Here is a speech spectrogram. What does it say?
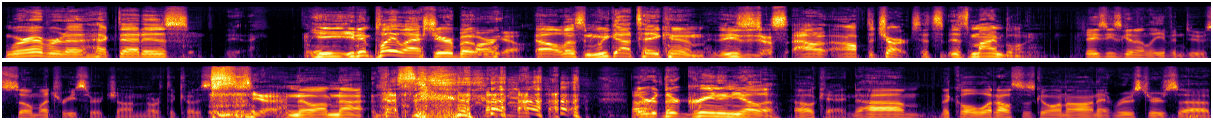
wherever the heck that is. He, he didn't play last year, but Fargo. oh, listen, we got to take him. He's just out off the charts. It's it's mind blowing. Jay Z's going to leave and do so much research on North Dakota State. Yeah, no, I'm not. That's they're they're green and yellow. Okay. Um, Nicole, what else is going on at Roosters? Uh,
